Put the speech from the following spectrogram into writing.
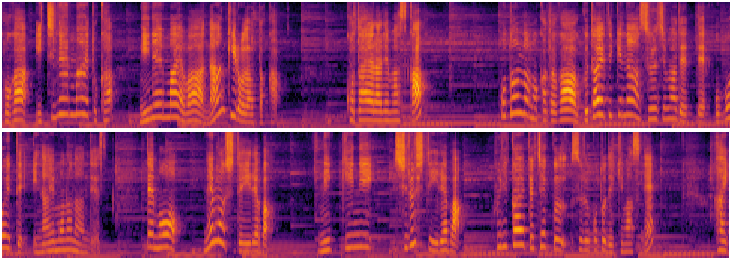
子が1年前とか2年前は何キロだったか答えられますか？ほとんどの方が具体的な数字までって覚えていないものなんです。でもメモしていれば日記に記していれば振り返ってチェックすることできますね。はい。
